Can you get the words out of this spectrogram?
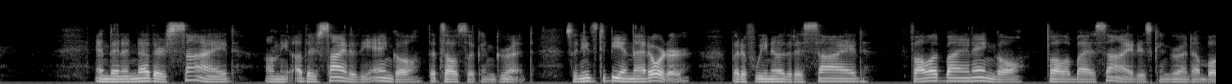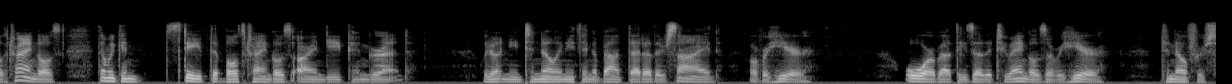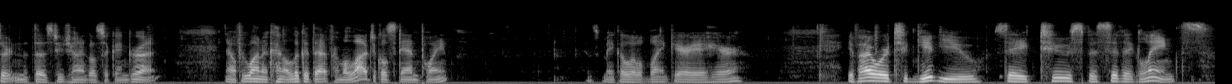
and then another side on the other side of the angle that's also congruent. So it needs to be in that order, but if we know that a side followed by an angle followed by a side is congruent on both triangles, then we can state that both triangles are indeed congruent. We don't need to know anything about that other side over here or about these other two angles over here to know for certain that those two triangles are congruent. Now if we want to kind of look at that from a logical standpoint, let's make a little blank area here. If I were to give you, say, two specific lengths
